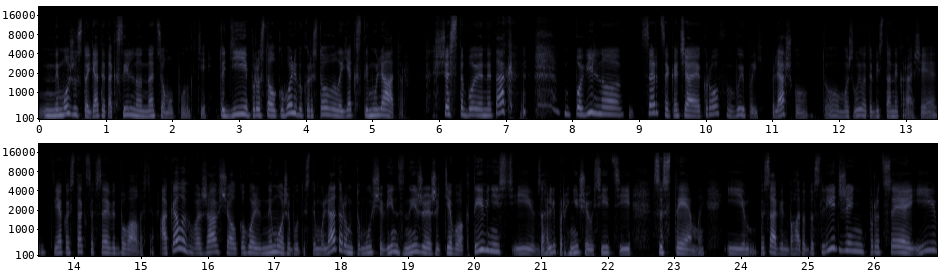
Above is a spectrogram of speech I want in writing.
не можу стояти так сильно на цьому пункті. Тоді просто алкоголь використовували як стимулятор щось з тобою не так, повільно серце качає кров, випий пляшку, то можливо тобі стане краще. Якось так це все відбувалося. А Келег вважав, що алкоголь не може бути стимулятором, тому що він знижує життєву активність і взагалі пригнічує усі ці системи. І писав він багато досліджень про це, і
